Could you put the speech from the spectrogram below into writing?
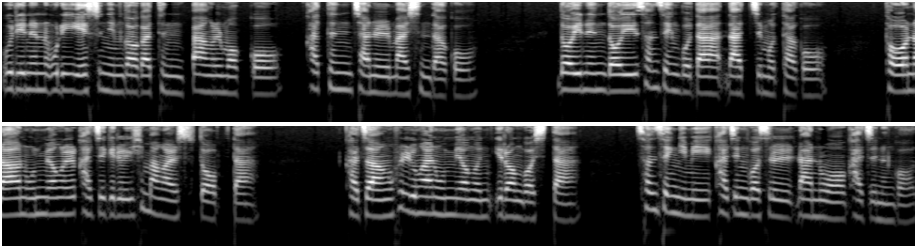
우리는 우리 예수님과 같은 빵을 먹고 같은 잔을 마신다고. 너희는 너희 선생보다 낫지 못하고 더 나은 운명을 가지기를 희망할 수도 없다. 가장 훌륭한 운명은 이런 것이다. 선생님이 가진 것을 나누어 가지는 것.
